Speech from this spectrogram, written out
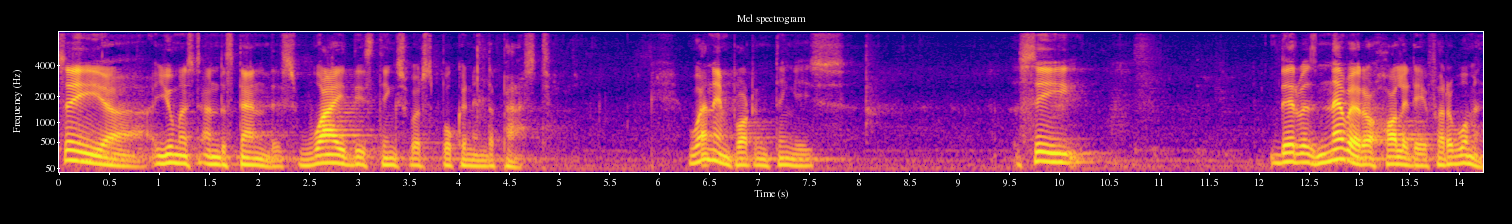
See, uh, you must understand this, why these things were spoken in the past. One important thing is, see, there was never a holiday for a woman.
